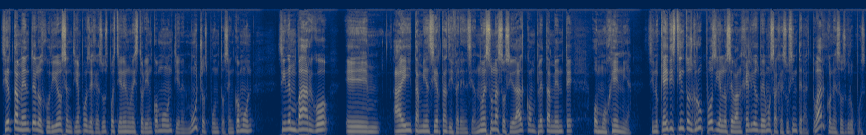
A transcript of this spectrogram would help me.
Ciertamente los judíos en tiempos de Jesús pues tienen una historia en común, tienen muchos puntos en común. Sin embargo, em, hay también ciertas diferencias. No es una sociedad completamente homogénea sino que hay distintos grupos y en los evangelios vemos a Jesús interactuar con esos grupos.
